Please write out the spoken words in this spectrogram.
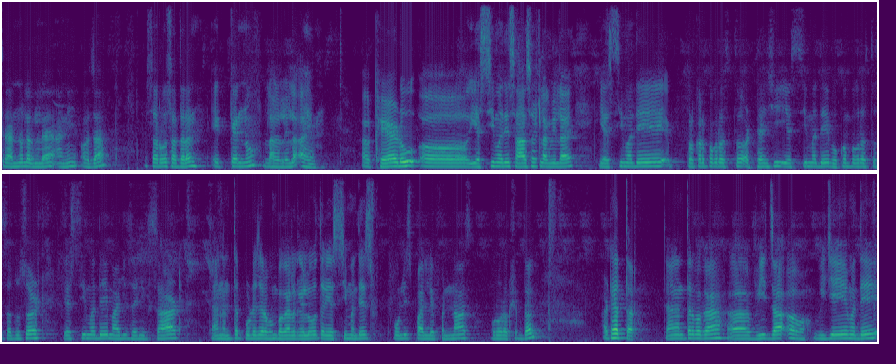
त्र्याण्णव लागलेला आहे आणि अजा सर्वसाधारण एक्क्याण्णव लागलेला आहे. खेळाडू एस सीमध्ये सहासष्ट लागलेला आहे. एस सीमध्ये प्रकल्पग्रस्त अठ्ठ्याऐंशी एस सीमध्ये भूकंपग्रस्त सदुसष्ट एस सीमध्ये माजी सैनिक साठ त्यानंतर पुढे जर आपण बघायला गेलो तर एस सीमध्येच पोलीस पाल्य पन्नास गृहरक्षक दल अठ्याहत्तर. त्यानंतर बघा विजा अ विजेमध्ये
